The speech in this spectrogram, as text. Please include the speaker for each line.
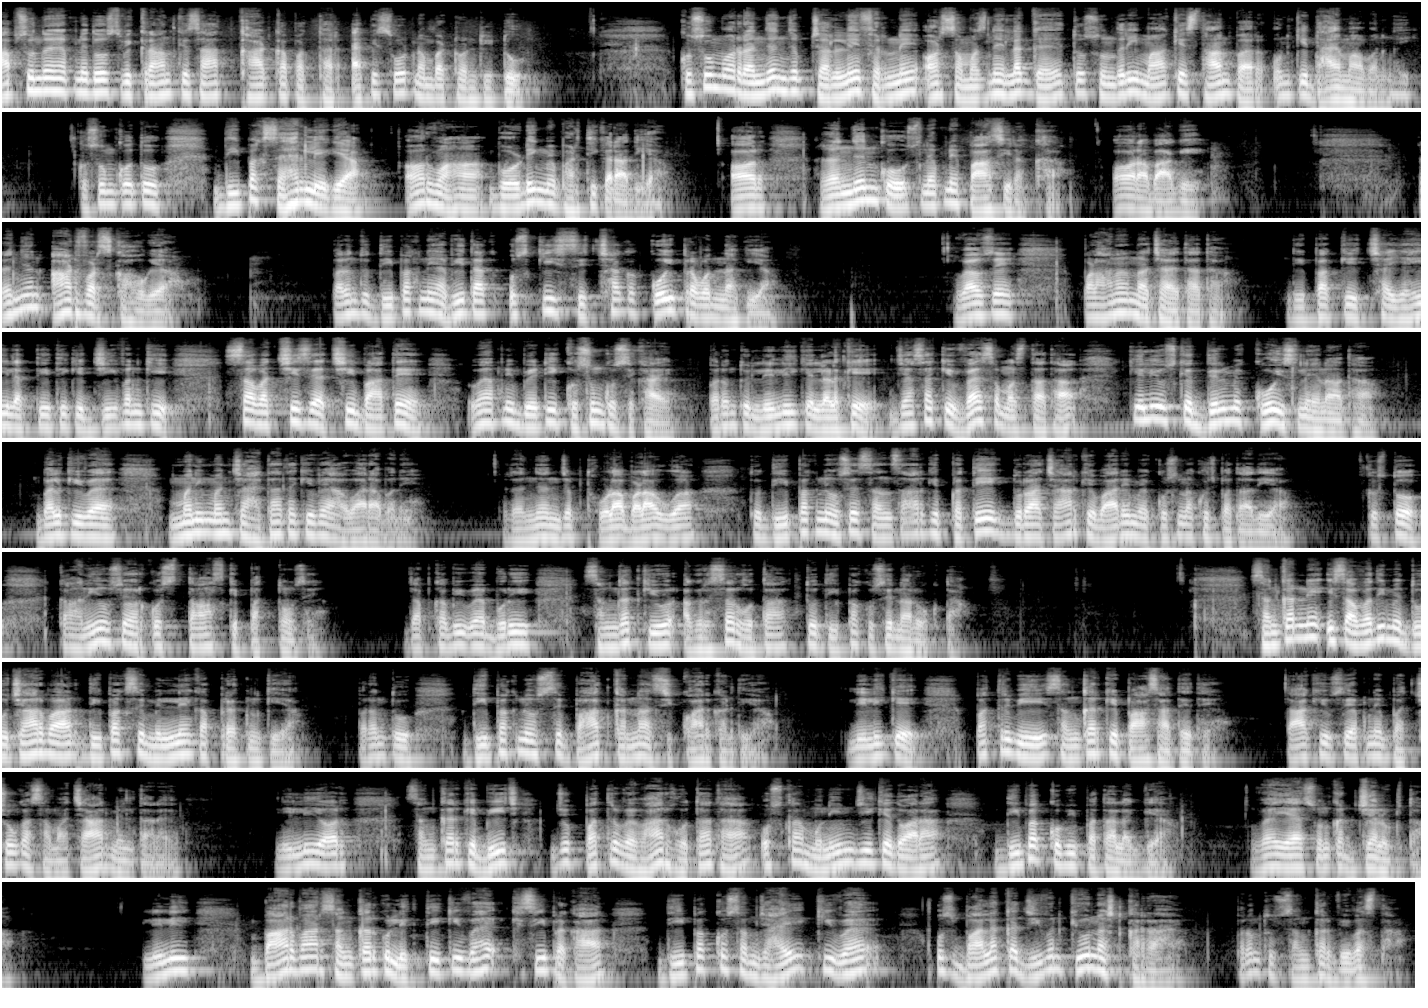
Speaker 1: आप सुन रहे हैं अपने दोस्त विक्रांत के साथ घाट का पत्थर, episode number twenty two. Kusum और रंजन जब चलने, फिरने और समझने लग गए तो सुंदरी माँ के स्थान पर उनकी धाय माँ बन गई। कुसुम को तो दीपक शहर ले गया और वहाँ बोर्डिंग में भर्ती करा दिया और रंजन को उसने अपने पास ही रखा और अब आगे। रंजन आठ वर्ष का हो गया, परंतु दीपक ने अभी तक उसकी शिक्षा का कोई प्रबंध न किया। वह उसे पढ़ाना न चाहता था। दीपक की इच्छा यही लगती थी कि जीवन की सब अच्छी से अच्छी बातें वह अपनी बेटी कुसुम को सिखाए। परंतु लिली के लड़के, जैसा कि वह समझता था, के लिए उसके दिल में कोई स्नेह ना था। बल्कि वह मनी मन चाहता था कि वह आवारा बने। रंजन जब थोड़ा बड़ा हुआ तो दीपक ने उसे संसार के प्रत्येक दुराचार के बारे में कुछ ना कुछ बता दिया। कुछ तो कहानियों से और कुछ ताश के पत्तों से। जब कभी वह बुरी संगत की ओर अग्रसर होता तो दीपक उसे न रोकता। शंकर ने इस अवधि में दो चार बार दीपक से मिलने का प्रयत्न किया, परंतु दीपक ने उससे बात करना स्वीकार कर दिया। लिली के पत्र भी शंकर के पास आते थे, ताकि उसे अपने बच्चों का समाचार मिलता रहे। लिली और शंकर के बीच जो पत्र व्यवहार होता था, उसका मुनीम जी के द्वारा दीपक को भी पता लग गया। वह यह सुनकर जल उठता। लिली बार बार शंकर को लिखती कि वह किसी प्रकार दीपक को समझाए कि वह उस बालक का जीवन क्यों नष्ट कर रहा है। परंतु शंकर विवश था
